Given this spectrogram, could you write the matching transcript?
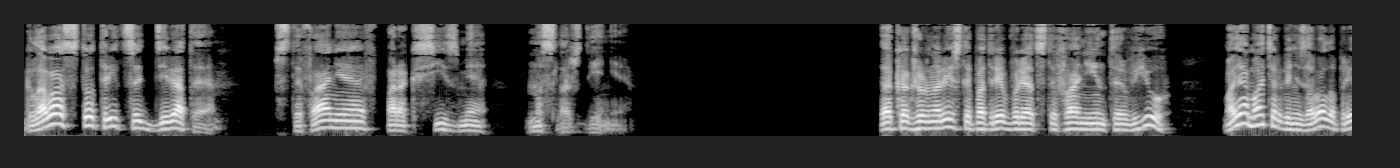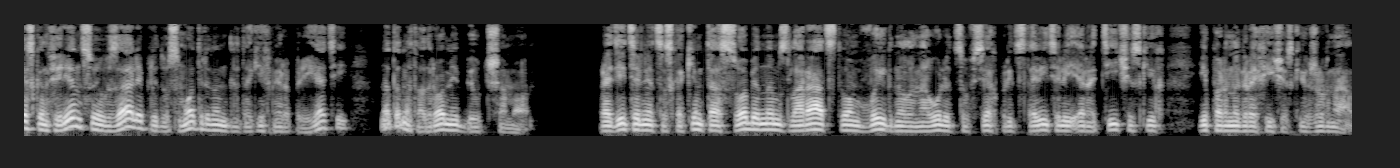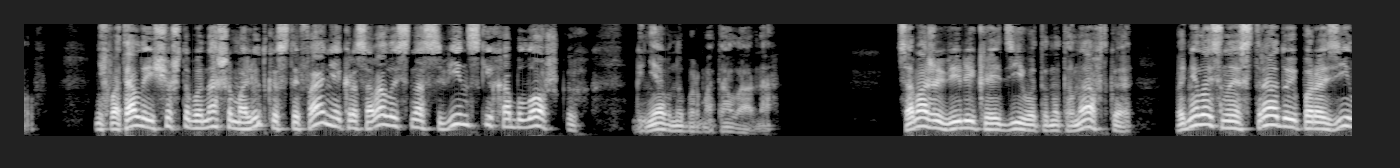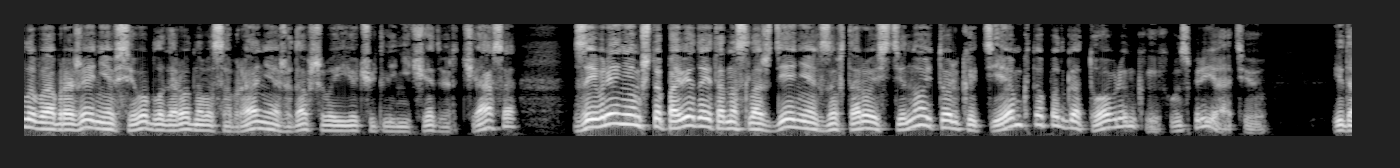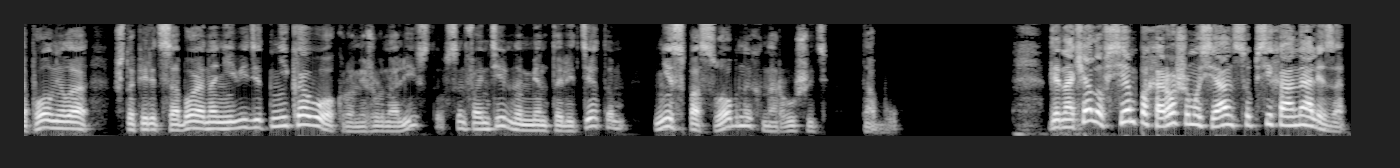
Глава 139. Стефания в пароксизме наслаждения. Так как журналисты потребовали от Стефании интервью, моя мать организовала пресс-конференцию в зале, предусмотренном для таких мероприятий на тонатодроме Бют-Шамон. Родительница с каким-то особенным злорадством выгнала на улицу всех представителей эротических и порнографических журналов. Не хватало еще, чтобы наша малютка Стефания красовалась на свинских обложках, — гневно бормотала она. Сама же великая дива-тонатонавтка поднялась на эстраду и поразила воображение всего благородного собрания, ожидавшего ее чуть ли не четверть часа, заявлением, что поведает о наслаждениях за второй стеной только тем, кто подготовлен к их восприятию и дополнила, что перед собой она не видит никого, кроме журналистов с инфантильным менталитетом, не способных нарушить табу. «Для начала всем по хорошему сеансу психоанализа,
